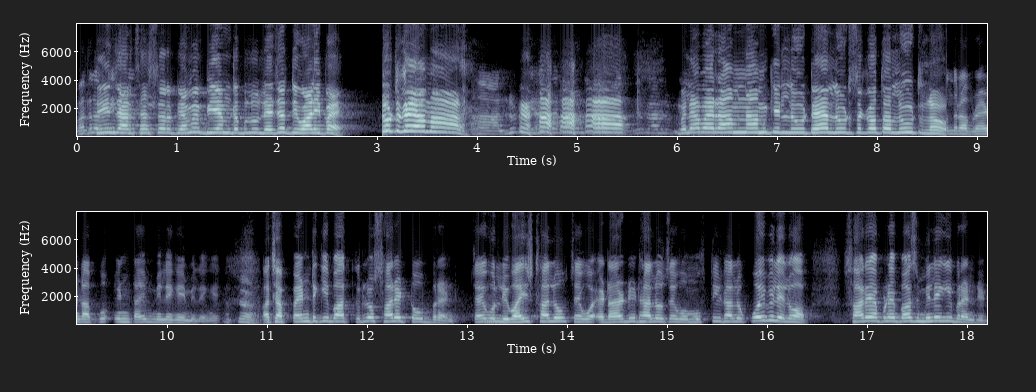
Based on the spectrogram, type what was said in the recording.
मतलब तीन हज़ार छह सौ रुपया में बी एमडब्ल्यू ले जाओ दिवाली पे। लूट गया माल। हाँ। बोले भाई राम नाम की लूट है लूट सको तो लूट लो। पंद्रह ब्रांड आपको इन टाइम मिलेंगे ही मिलेंगे। अच्छा। अच्छा पेंट की बात कर लो सारे टॉप ब्रांड चाहे वो लिवाइस ठा लो चाहे वो एडारडी ठा लो चाहे वो मुफ्ती ठा लो कोई भी ले लो आप सारे अपने पास मिलेगी ब्रांडेड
